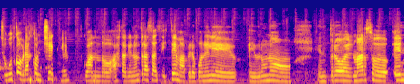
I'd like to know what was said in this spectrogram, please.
Chubut cobras con cheque cuando hasta que no entras al sistema, pero ponele eh, Bruno entró en marzo, en,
